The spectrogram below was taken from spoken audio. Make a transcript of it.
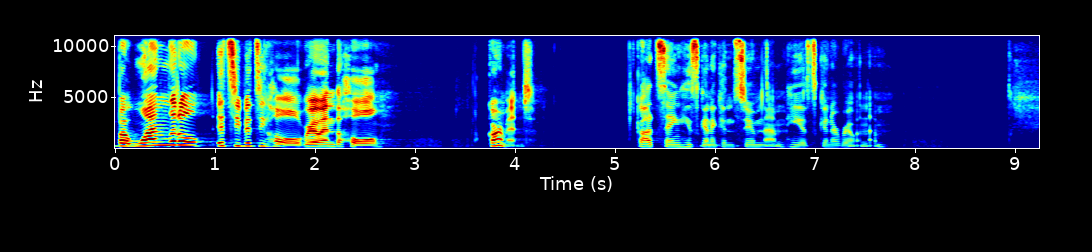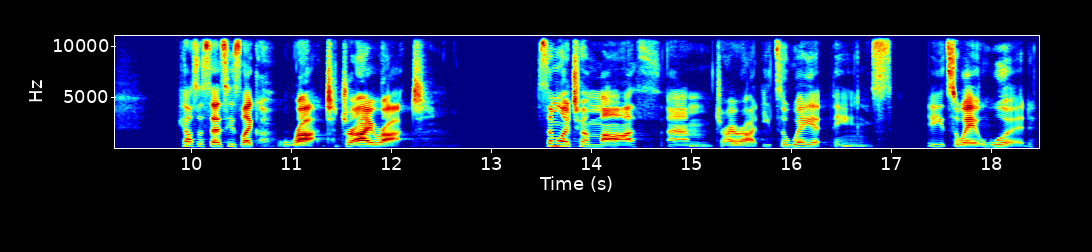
But one little itsy bitsy hole ruined the whole garment. God's saying he's going to consume them, he is going to ruin them. He also says he's like rot, dry rot. Similar to a moth, um, dry rot eats away at things, it eats away at wood.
